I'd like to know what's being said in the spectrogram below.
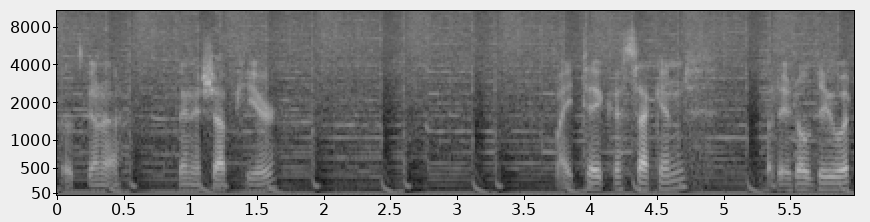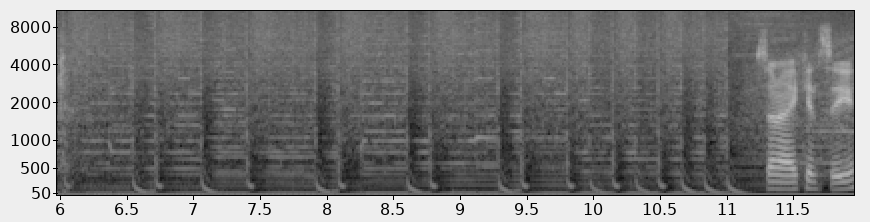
So it's going to finish up here. Might take a second, but it'll do it. So now you can see,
